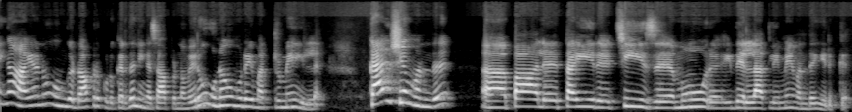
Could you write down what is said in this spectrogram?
நீங்கள் அயனும் உங்கள் டாக்டர் கொடுக்கறத நீங்கள் சாப்பிடணும். வெறும் உணவு முறை மட்டுமே இல்லை. கால்சியம் வந்து பால் தயிர் சீஸு மோர் இது எல்லாத்துலேயுமே வந்து இருக்குது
